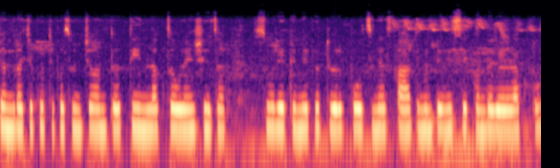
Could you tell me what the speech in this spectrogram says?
चंद्राचे पृथ्वीपासूनचे अंतर तीन लाख चौऱ्याऐंशी हजार. सूर्यकिरणे पृथ्वीवर पोहोचण्यास आठ मिनिटे वीस सेकंद वेळ लागतो.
